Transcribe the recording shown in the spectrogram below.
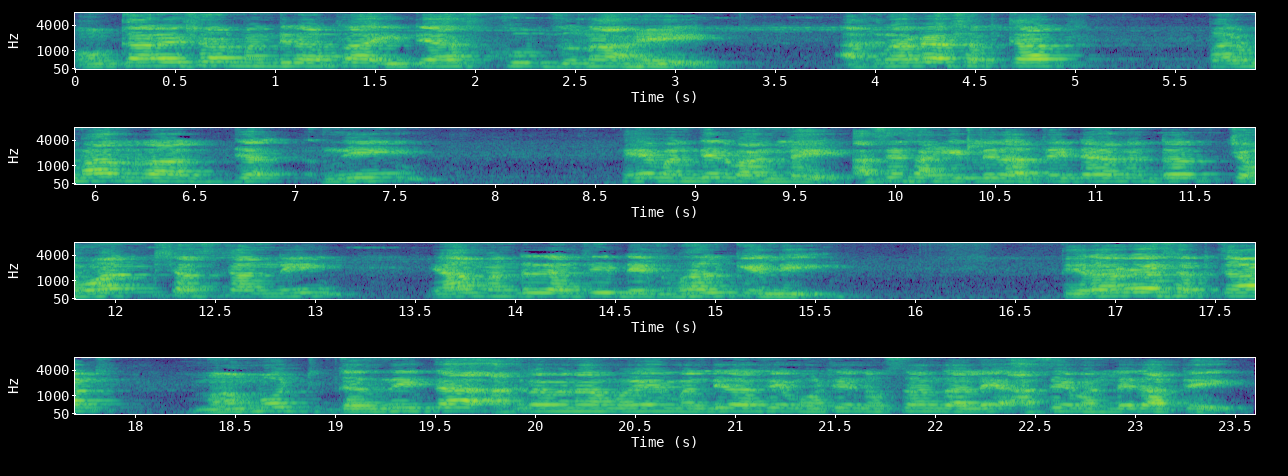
ओंकारेश्वर मंदिराचा इतिहास खूप जुना आहे. अकराव्या शतकात परमार राज्यांनी हे मंदिर बांधले असे सांगितले जाते. त्यानंतर चव्हाण शासकांनी या मंदिराची देखभाल केली. तेराव्या शतकात महमूद गझनीच्या आक्रमणामुळे मंदिराचे मोठे नुकसान झाले असे म्हणले जाते.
